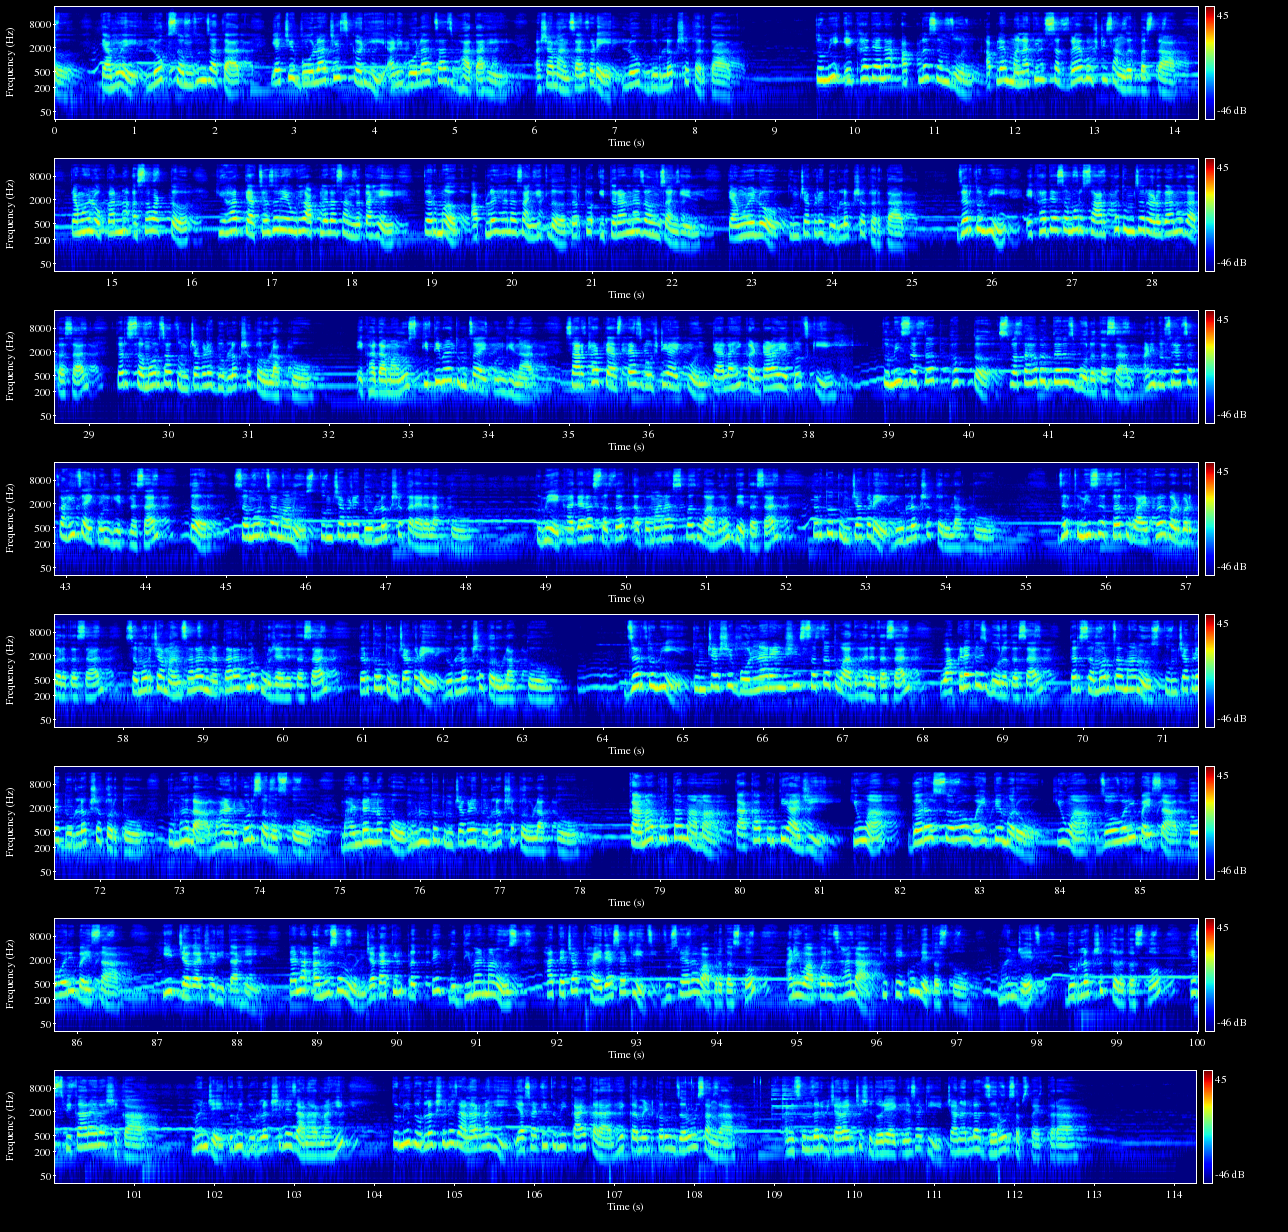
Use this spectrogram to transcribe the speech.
त्यामुळे लोक समजून जातात याची बोलाचीच कढी आणि बोलाचाच भात आहे अशा माणसांकडे लोक दुर्लक्ष करतात. तुम्ही एखाद्याला आपलं समजून आपल्या मनातील सगळ्या गोष्टी सांगत बसता त्यामुळे लोकांना असं वाटतं की हा त्याचं जर एवढं आपल्याला सांगत आहे तर मग आपलं ह्याला सांगितलं तर तो इतरांना जाऊन सांगेन. त्यामुळे लोक तुमच्याकडे दुर्लक्ष करतात. जर तुम्ही एखाद्या समोर सारखं तुमचं रडगाणं गात असाल तर समोरचा तुमच्याकडे दुर्लक्ष करू लागतो. एखादा माणूस किती वेळ तुमचं ऐकून घेणार? सारख्या त्याच त्याच गोष्टी ऐकून त्यालाही कंटाळा येतोच की. तुम्ही सतत फक्त स्वतःबद्दलच बोलत असाल आणि दुसऱ्याचं काहीच ऐकून घेत नसाल तर समोरचा माणूस तुमच्याकडे दुर्लक्ष करायला लागतो. तुम्ही एखाद्याला सतत अपमानास्पद वागणूक देत असाल तर तो तुमच्याकडे दुर्लक्ष करू लागतो. जर तुम्ही सतत वायफळ बडबड करत असाल समोरच्या माणसाला नकारात्मक ऊर्जा देत असाल तर तो तुमच्याकडे दुर्लक्ष करू लागतो. जर तुम्ही तुमच्याशी बोलणाऱ्यांशी सतत वाद घालत असाल वाकड्यातच बोलत असाल तर समोरचा माणूस तुमच्याकडे दुर्लक्ष करतो. तुम्हाला भांडखोर समजतो. भांडण नको म्हणून तो तुमच्याकडे दुर्लक्ष करू लागतो. कामापुरता मामा ताकापुरती आजी किंवा गरज सरो वैद्य मरो किंवा जोवरी पैसा तोवरी बैसा ही जगाची रीत आहे. त्याला अनुसरून जगातील प्रत्येक बुद्धिमान माणूस हा त्याच्या फायद्यासाठीच दुसऱ्याला वापरत असतो आणि वापर झाला की फेकून देत असतो. म्हणजेच दुर्लक्षित करत असतो हे स्वीकारायला शिका. म्हणजे तुम्ही दुर्लक्षिले जाणार नाही. तुम्ही दुर्लक्षिले जाणार नाही यासाठी तुम्ही काय कराल हे कमेंट करून जरूर सांगा. आणि सुंदर विचारांची शिदोरी ऐकण्यासाठी चॅनलला जरूर सबस्क्राईब करा.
